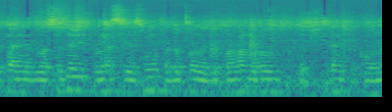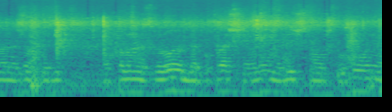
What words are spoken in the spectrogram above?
питання 29 про внесення змін та доповнення до програми розвитку та підтримки комунальних закладів охорони здоров'я для покращення умов медичного обслуговування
